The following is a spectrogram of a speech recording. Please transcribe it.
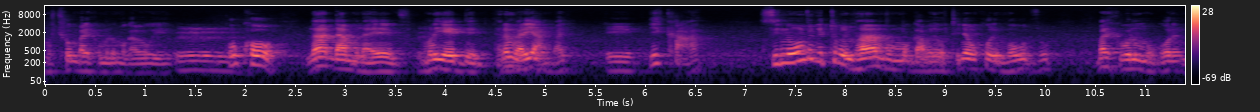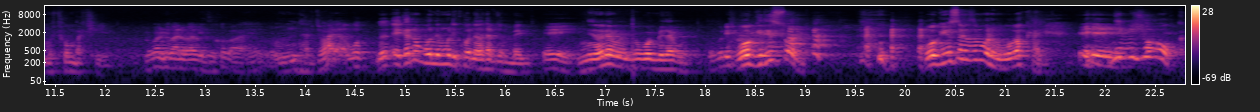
mu cyumba ari kumwe n'umugabo wiwe. Mm, kuko na Adamu na Eva muri Edeni nta n'umwe yari yambaye. Eh, eka sinumva igituma impamvu umugabo yotinya gukura impuzu bari kubona umugore mu cyumba nubo ntibari babizi ko ntabyo ega n'ubundi muri kubona ntabyo mmenye. Eh, ni none wumenya gute? Wogira isoni. Wogira isoni z'umuntu mwubakanye. Eh, ntibishoboka.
